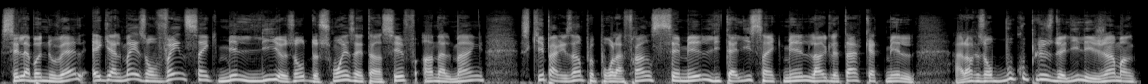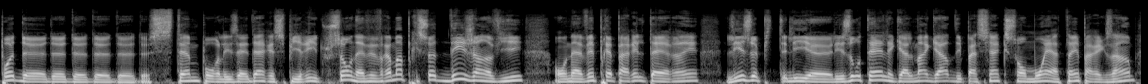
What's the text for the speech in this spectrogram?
C'est la bonne nouvelle. Également, ils ont 25 000 lits, eux autres, de soins intensifs en Allemagne, ce qui est, par exemple, pour la France, 7 000, l'Italie, 5 000, l'Angleterre, 4 000. Alors, ils ont beaucoup plus de lits. Les gens manquent pas de, de, de, de, de, de système pour les aider à respirer et tout ça. On avait vraiment pris ça dès janvier. On avait préparé le terrain. Les hôpitaux, les, euh, les hôtels également gardent des patients qui sont moins atteints, par exemple.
